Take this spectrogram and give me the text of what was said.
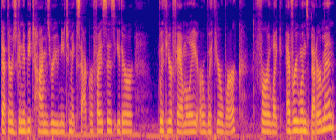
that there's going to be times where you need to make sacrifices either with your family or with your work for like everyone's betterment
